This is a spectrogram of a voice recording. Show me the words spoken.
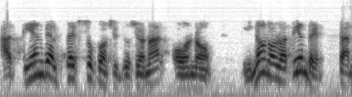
atiende al texto constitucional o no. Y no, no lo atiende. Tan,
